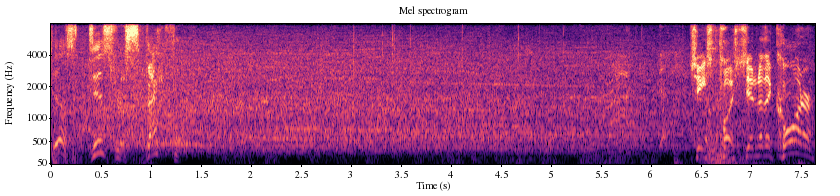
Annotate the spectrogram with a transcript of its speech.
Just disrespectful. She's pushed into the corner.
